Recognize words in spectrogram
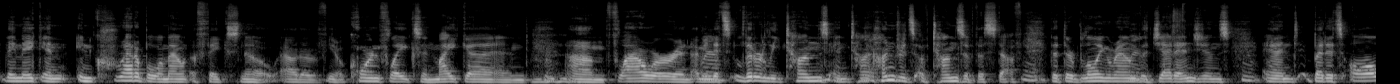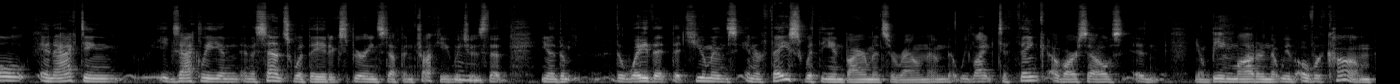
they make an incredible amount of fake snow out of you know cornflakes and mica and mm-hmm. um, flour and I mean wow. it's literally tons and ton- yeah. hundreds of tons of this stuff yeah. that they're blowing around yeah. with jet engines and but it's all enacting exactly in, in a sense what they had experienced up in Truckee, which Mm-hmm. is that you know the the way that, that humans interface with the environments around them, that we like to think of ourselves in you know being modern, that we've overcome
